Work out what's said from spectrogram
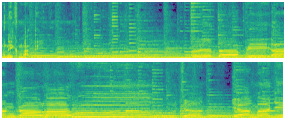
menikmatinya. Tetapi engkaulah hujan yang menyirami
